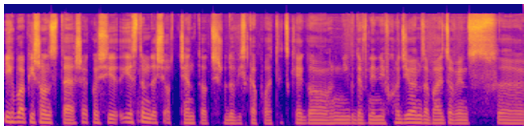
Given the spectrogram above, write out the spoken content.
I chyba pisząc też, jakoś je- jestem dość odcięty od środowiska poetyckiego. Nigdy w nie nie wchodziłem za bardzo, więc e,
